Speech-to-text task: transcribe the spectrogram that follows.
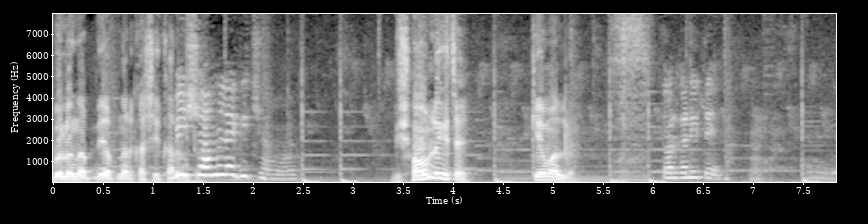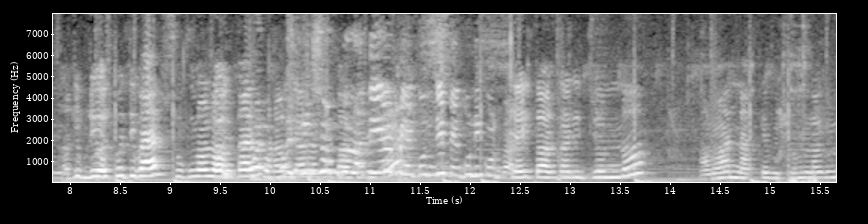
বলুন আপনি আপনার কাশির কারণ বিষম লেগেছে আমার। বিষম লেগেছে? কে মারলো? তরকারিতে। আজকে বৃহস্পতিবার শুকনো লঙ্কা ফোড়ন দেওয়া ওই দিয়ে বেগুন দিয়ে বেগুনি করবা। সেই তরকারির জন্য আমার নাককে বিষম লাগল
